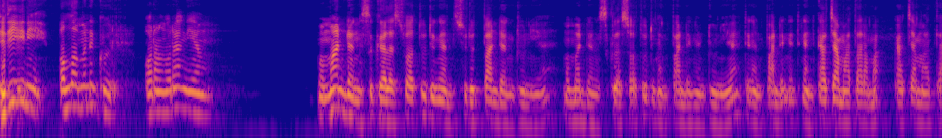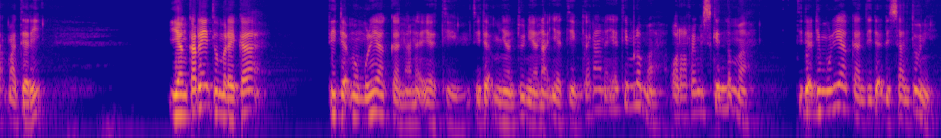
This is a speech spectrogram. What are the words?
Jadi ini Allah menegur orang-orang yang memandang segala sesuatu dengan sudut pandang dunia, memandang segala sesuatu dengan pandangan dunia, dengan pandangan dengan kacamata kacamata materi. Yang karena itu mereka tidak memuliakan anak yatim, tidak menyantuni anak yatim karena anak yatim lemah, orang-orang miskin lemah, tidak dimuliakan, tidak disantuni.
